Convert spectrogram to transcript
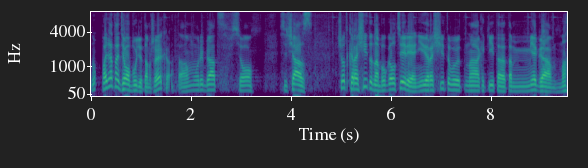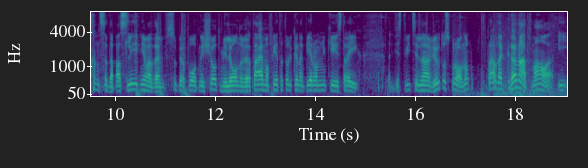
Ну, понятное дело, будет там Жека. Там у ребят все сейчас четко рассчитано. Бухгалтерия. Они рассчитывают на какие-то там мега-манцы до последнего. Супер плотный счет, миллион овертаймов. И это только на первом нюке из троих. Действительно, Virtus.pro. Ну, правда, гранат мало и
